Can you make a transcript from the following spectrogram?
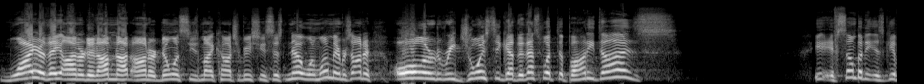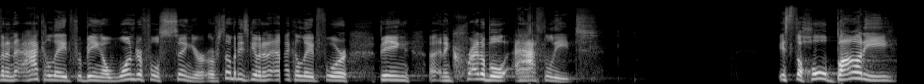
why are they honored and I'm not honored? No one sees my contribution. He says, no, when one member is honored, all are to rejoice together. That's what the body does. If somebody is given an accolade for being a wonderful singer, or if somebody's given an accolade for being an incredible athlete, it's the whole body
